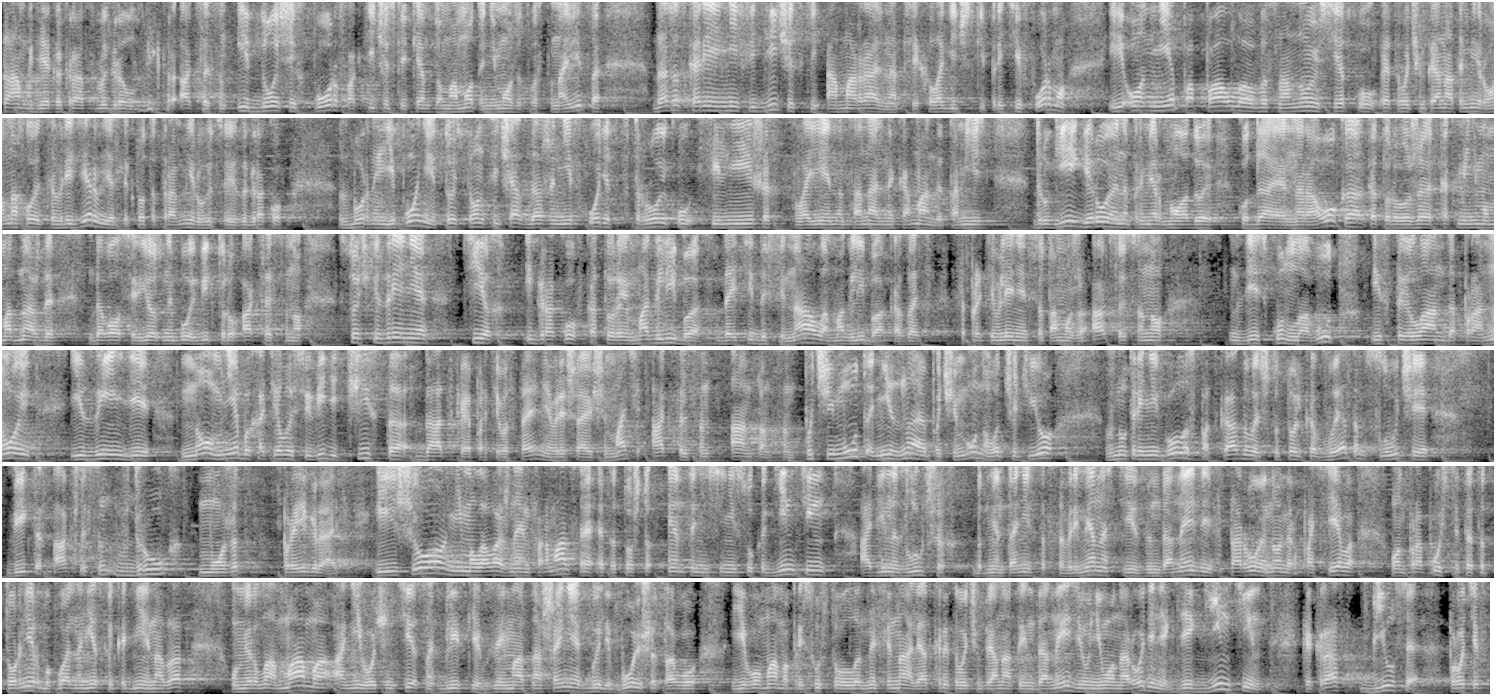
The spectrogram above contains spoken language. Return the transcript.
там, где как раз выиграл Виктор Аксельсон, и до сих пор фактически Кенто Мамото не может восстановиться, даже скорее не физически, а морально, психологически прийти в форму, и он не попал в основном основную сетку этого чемпионата мира. Он находится в резерве, если кто-то травмируется из игроков сборной Японии. То есть он сейчас даже не входит в тройку сильнейших своей национальной команды. Там есть другие герои, например, молодой Кодая Нараока, который уже как минимум однажды давал серьезный бой Виктору Аксельсону. С точки зрения тех игроков, которые могли бы дойти до финала, могли бы оказать сопротивление все тому же Аксельсону, Здесь Кун Лавут из Таиланда, Праной из Индии. Но мне бы хотелось увидеть чисто датское противостояние в решающем матче Аксельсон-Антонсон. Почему-то, не знаю почему, но вот чутье, внутренний голос подсказывает, что только в этом случае Виктор Аксельсон вдруг может проиграть. И еще немаловажная информация, это то, что Энтони Синисука Гинтин, один из лучших бадминтонистов современности из Индонезии, второй номер посева, он пропустит этот турнир. Буквально несколько дней назад умерла мама, они в очень тесных, близких взаимоотношениях были. Больше того, его мама присутствовала на финале открытого чемпионата Индонезии у него на родине, где Гинтин как раз бился против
